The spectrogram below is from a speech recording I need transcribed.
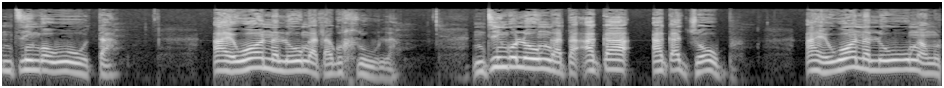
ntsingo wu ta a hi wona lowu nga ta ku hlula. Ntsingo lowu nga ta aka aka job. A hi wona lowu wu nga n'wi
